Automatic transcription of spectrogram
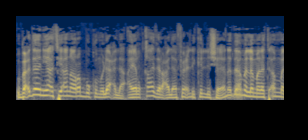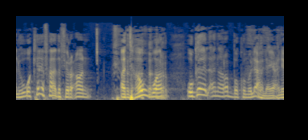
وبعدين يأتي أنا ربكم الأعلى. أي القادر على فعل كل شيء. أنا دائما لما نتأمل هو كيف هذا فرعون؟ أتهور. وقال أنا ربكم الأعلى. يعني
